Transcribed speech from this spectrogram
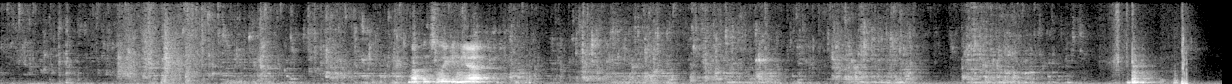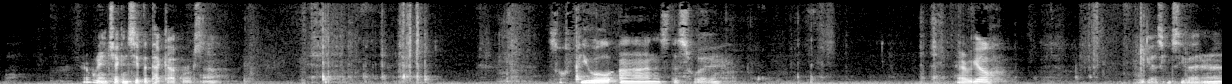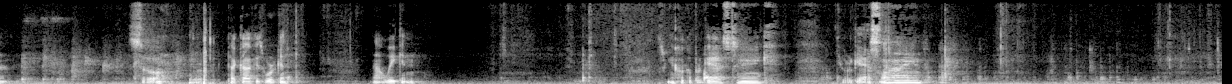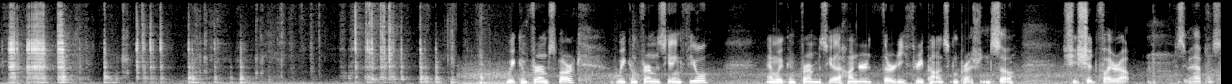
Nothing's leaking yet. We're gonna check and see if the petcock works now. So fuel on is this way. There we go. You guys can see that or not. So, petcock is working, not leaking. So we can hook up our gas tank to our gas line. We confirm spark, we confirm it's getting fuel, and we confirm it's got 133 pounds of compression. So she should fire up. See what happens.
